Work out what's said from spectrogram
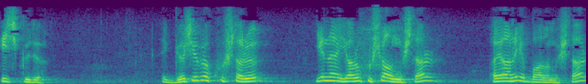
İçgüdü. E, göçebe kuşları yine yavru kuşu almışlar, ayağını ip bağlamışlar,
